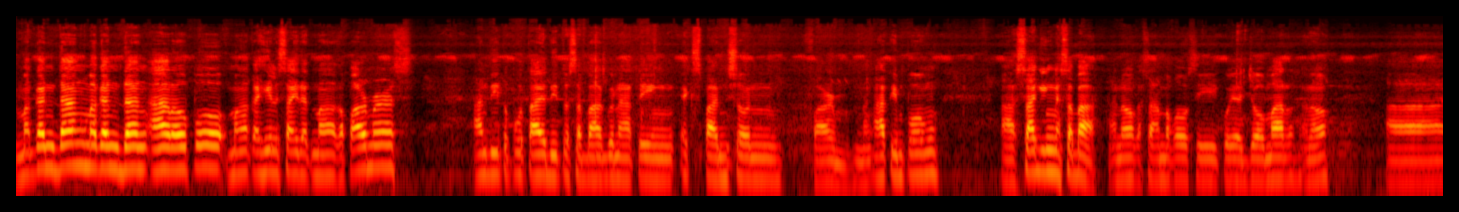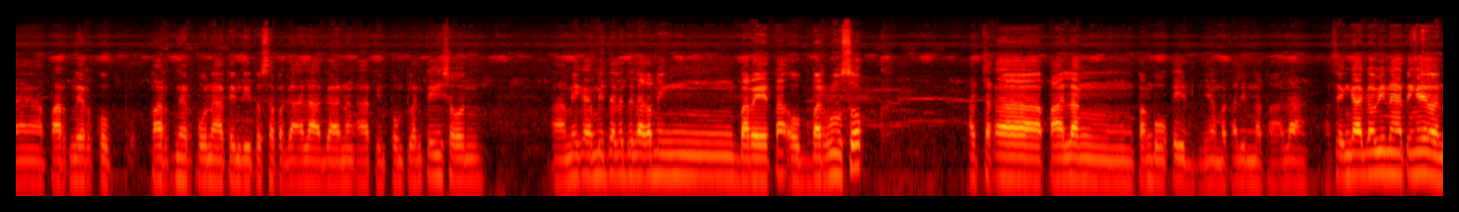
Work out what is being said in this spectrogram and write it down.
Magandang magandang araw po mga ka-hillside at mga ka-farmers. Andito po tayo dito sa bago nating expansion farm ng ating pong ah, saging na saba. Ano, kasama ko si Kuya Jomar, ano, ah, partner ko partner po natin dito sa pag-aalaga ng ating pong plantation. Ah, may kami dala-dala kaming bareta o barusok at saka palang pangbukid, yung matalim na pala. Kasi ang gagawin natin ngayon,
